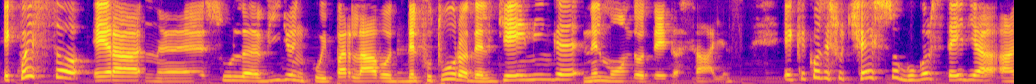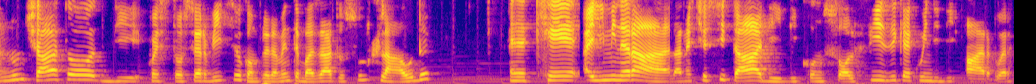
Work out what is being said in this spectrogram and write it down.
E questo era eh, sul video in cui parlavo del futuro del gaming nel mondo data science. E che cosa è successo? Google Stadia ha annunciato di questo servizio completamente basato sul cloud eh, che eliminerà la necessità di, di, console fisiche e quindi di hardware.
